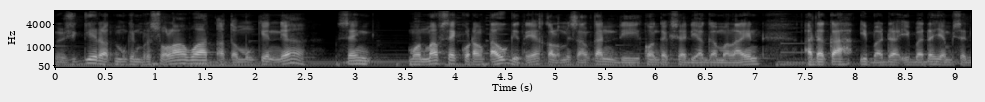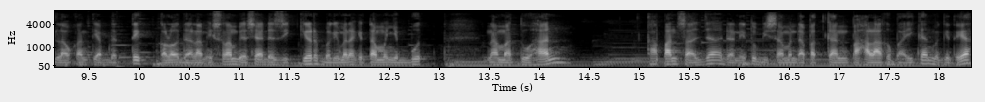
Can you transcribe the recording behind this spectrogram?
berzikir atau mungkin bersolawat atau mungkin ya saya mohon maaf saya kurang tahu gitu ya kalau misalkan di konteksnya di agama lain adakah ibadah-ibadah yang bisa dilakukan tiap detik? Kalau dalam Islam biasanya ada zikir bagaimana kita menyebut nama Tuhan kapan saja dan itu bisa mendapatkan pahala kebaikan begitu ya.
